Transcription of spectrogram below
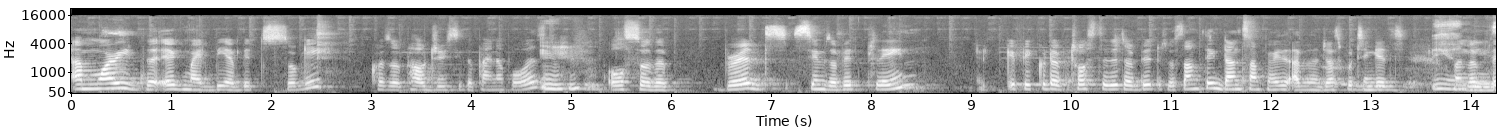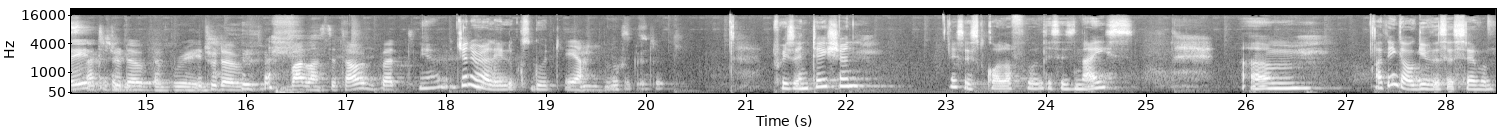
I'm worried the egg might be a bit soggy because of how juicy the pineapple was. Also, the bread seems a bit plain. If he could have toasted it a bit or something, done something with it other than just putting it Yeah. on the Yes, plate, it would have the bread. it would have balanced it out. But Yeah, generally it looks good. yeah, looks good. Presentation. This is colorful. This is nice. Um, I think I'll give this a seven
